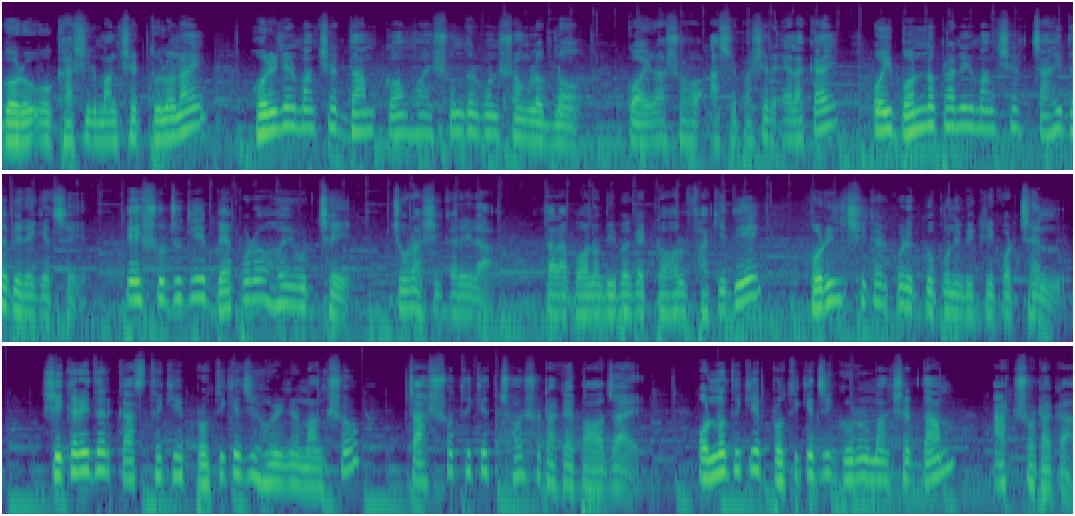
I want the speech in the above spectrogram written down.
গরু ও খাসির মাংসের তুলনায় হরিণের মাংসের দাম কম হয় সুন্দরবন সংলগ্ন কয়রা সহ আশেপাশের এলাকায় ওই বন্যপ্রাণীর মাংসের চাহিদা বেড়ে গেছে। এ সুযোগে বেপরোয়া হয়ে উঠছে চোরা শিকারীরা। তারা বন বিভাগের টহল ফাঁকি দিয়ে হরিণ শিকার করে গোপনে বিক্রি করছেন। শিকারীদের কাছ থেকে প্রতি কেজি হরিণের মাংস চারশো থেকে ছয়শো টাকায় পাওয়া যায়। অন্যদিকে প্রতি কেজি গরুর মাংসের দাম আটশো টাকা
